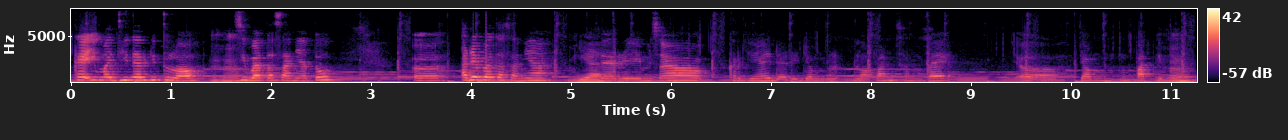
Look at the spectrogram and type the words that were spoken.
kayak imajiner gitu loh Mm-mm. si batasannya tuh eh, ada batasannya Iya. dari misalnya kerjanya dari jam 8 sampai eh, jam 4 gitu ya. Mm.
